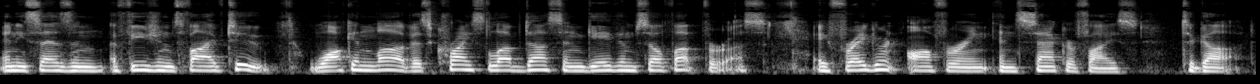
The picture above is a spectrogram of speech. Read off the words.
And he says in Ephesians 5 2, Walk in love as Christ loved us and gave himself up for us, a fragrant offering and sacrifice to God.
